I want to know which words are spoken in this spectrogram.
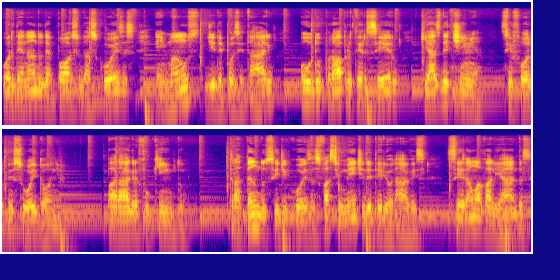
ordenando o depósito das coisas em mãos de depositário ou do próprio terceiro que as detinha, se for pessoa idônea. Parágrafo 5. Tratando-se de coisas facilmente deterioráveis, serão avaliadas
